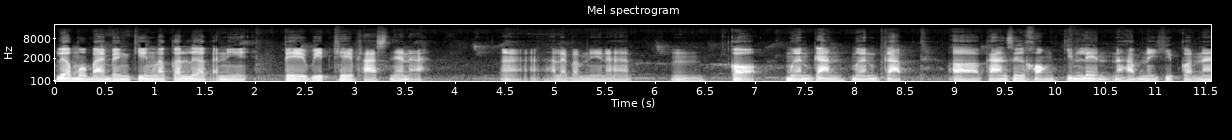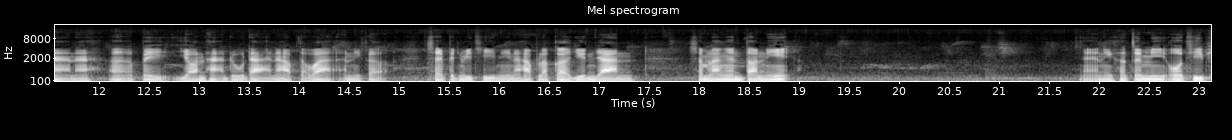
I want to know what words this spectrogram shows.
เลือก Mobile Banking แล้วก็เลือกอันนี้ Pay with K Plus เนี่ยนะอ่าอะไรแบบนี้นะฮะอืมก็เหมือนกันเหมือนกับเอ่อการซื้อของกินเล่นนะครับ ในคลิปก่อนหน้านะเออไปย้อนหาดูได้นะครับ แต่ว่าอันนี้ก็ใช้เป็นวิธีนี้นะครับ แล้วก็ยืนยันชำระเงินตอนนี้ อันนี้เขาจะมี OTP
